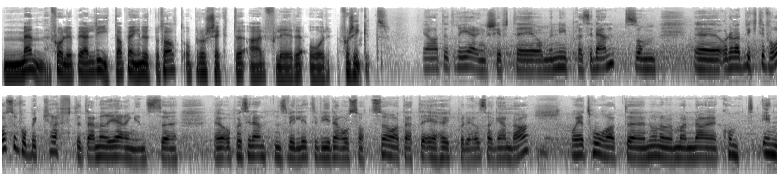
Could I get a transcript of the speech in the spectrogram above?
Men foreløpig er lite av pengene utbetalt, og prosjektet er flere år forsinket. Vi har hatt et regjeringsskifte om en ny president, som, eh, og det har vært viktig for oss å få bekreftet denne regjeringens eh, og presidentens vilje til videre å satse, og at dette er høyt på deres agenda. Og jeg tror at eh, nå når man da er kommet inn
